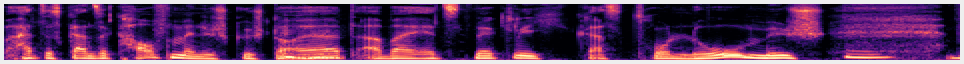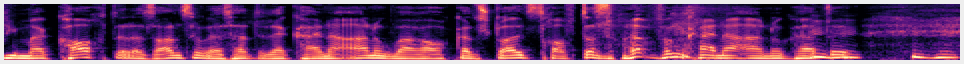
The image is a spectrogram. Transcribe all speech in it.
hat das Ganze kaufmännisch gesteuert, mhm. aber jetzt wirklich gastronomisch, mhm. wie man kocht oder sonst was, hatte der keine Ahnung, war er auch ganz stolz drauf, dass er davon keine Ahnung hatte. Mhm. mhm.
